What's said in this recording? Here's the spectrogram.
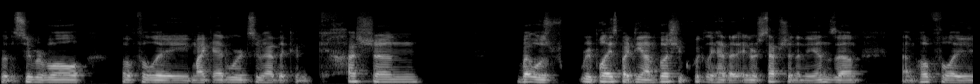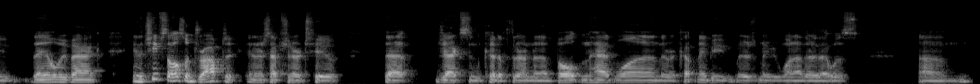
for the Super Bowl. Hopefully Mike Edwards, who had the concussion, but was replaced by Deion Bush, who quickly had that interception in the end zone. Um, hopefully they'll be back. And the Chiefs also dropped an interception or two that Jackson could have thrown. Uh, Bolton had one. There were a couple, maybe there's maybe one other that was. Um,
